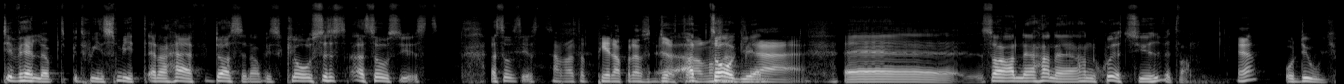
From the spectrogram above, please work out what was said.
developed between Smith and a half dozen of his closest associates. Just. Han var att pilla på deras döttrar. eller något Antagligen. Ja. Eh, så han, han, han sköts ju i huvudet va? Ja. Och dog.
